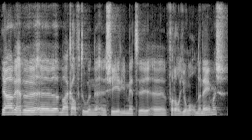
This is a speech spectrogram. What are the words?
ja, we hebben we maken af en toe een, een serie met uh, vooral jonge ondernemers.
